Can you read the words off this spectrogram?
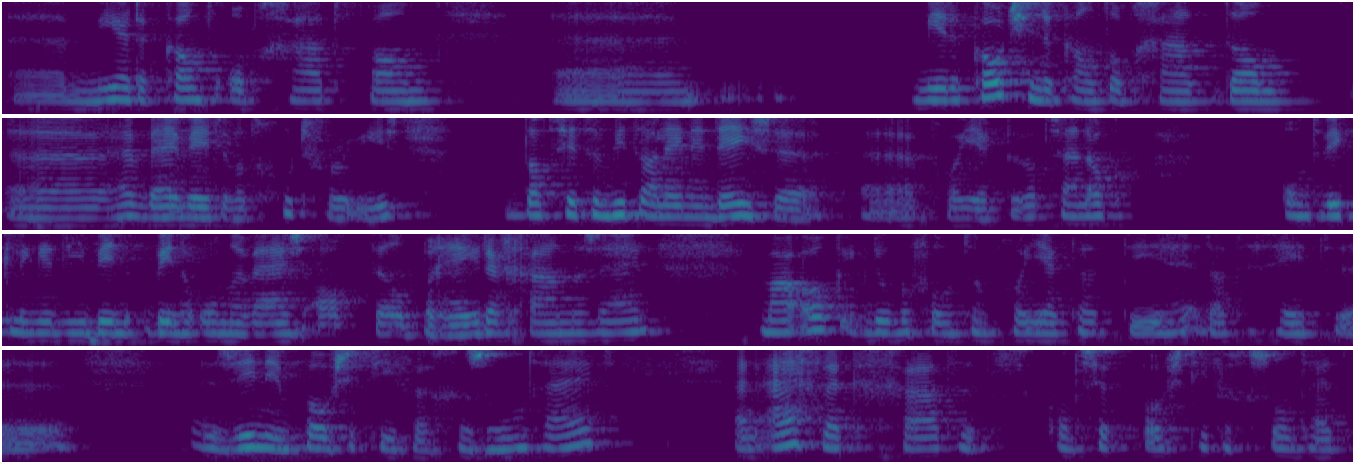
eh, meer de kant op gaat van, eh, meer de coachende kant op gaat dan eh, hè, wij weten wat goed voor u is. Dat zit hem niet alleen in deze projecten. Dat zijn ook ontwikkelingen die binnen, onderwijs al veel breder gaande zijn. Maar ook, ik doe bijvoorbeeld een project dat, die, dat heet uh, Zin in positieve gezondheid. En eigenlijk gaat het concept positieve gezondheid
